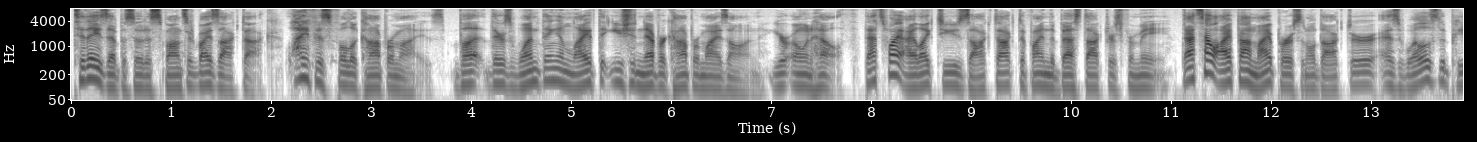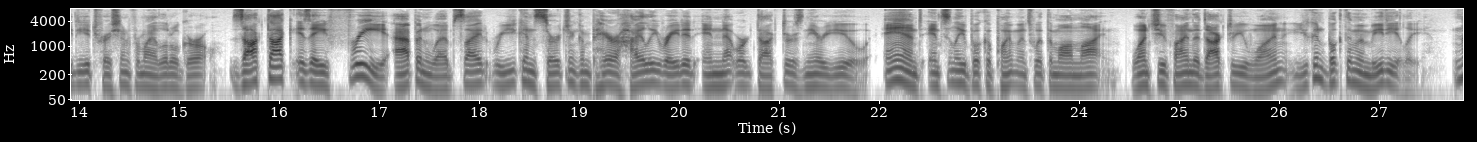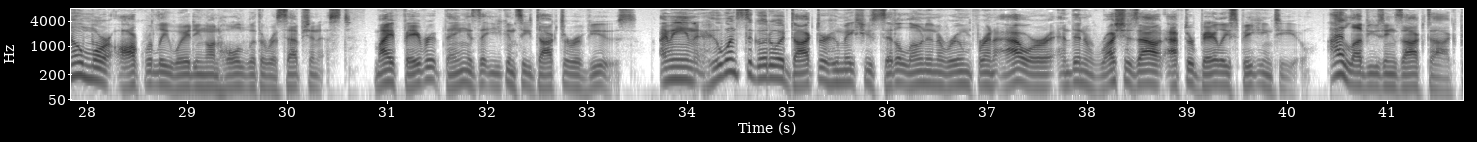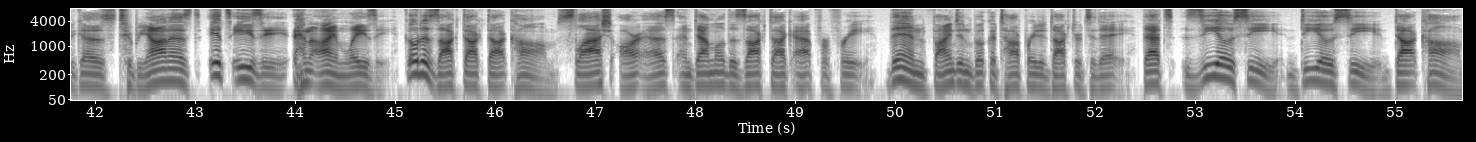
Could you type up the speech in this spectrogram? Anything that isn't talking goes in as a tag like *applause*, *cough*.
Today's episode is sponsored by ZocDoc. Life is full of compromise, but there's one thing in life that you should never compromise on your own health. That's why I like to use ZocDoc to find the best doctors for me. That's how I found my personal doctor, as well as the pediatrician for my little girl. ZocDoc is a free app and website where you can search and compare highly rated in network doctors near you and instantly book appointments with them online. Once you find the doctor you want, you can book them immediately. No more awkwardly waiting on hold with a receptionist. My favorite thing is that you can see doctor reviews. I mean, who wants to go to a doctor who makes you sit alone in a room for an hour and then rushes out after barely speaking to you? I love using ZocDoc because, to be honest, it's easy *laughs* and I'm lazy. Go to ZocDoc.com slash RS and download the ZocDoc app for free. Then find and book a top-rated doctor today. That's ZocDoc.com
